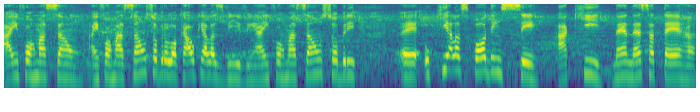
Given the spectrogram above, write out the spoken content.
A informação, a informação sobre o local que elas vivem, a informação sobre é, o que elas podem ser aqui, né, nessa terra,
